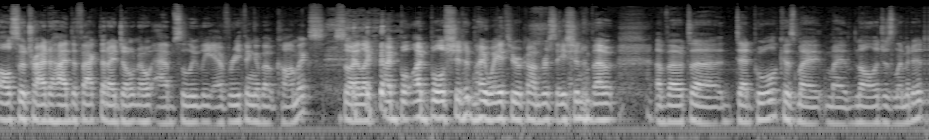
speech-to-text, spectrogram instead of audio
also try to hide the fact that I don't know absolutely everything about comics. So I like I bu- I bullshitted my way through a conversation about about uh, Deadpool because my my knowledge is limited.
